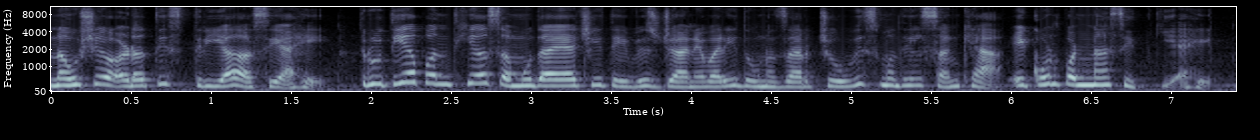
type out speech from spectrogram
नऊशे अडतीस स्त्रिया असे आहे. तृतीयपंथीय समुदायाची तेवीस जानेवारी दोन हजार चोवीस मधील संख्या एकोणपन्नास इतकी आहे.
